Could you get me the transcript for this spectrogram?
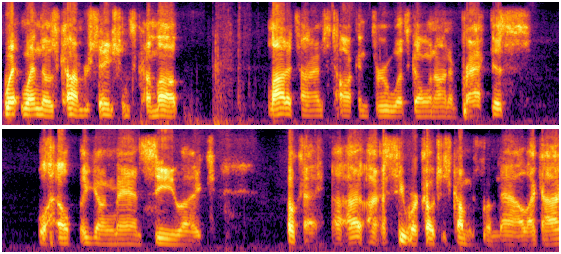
when, when those conversations come up, a lot of times talking through what's going on in practice will help a young man see like okay I, I see where coach is coming from now like i,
